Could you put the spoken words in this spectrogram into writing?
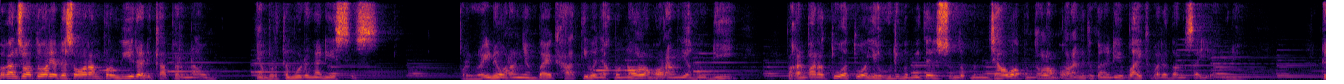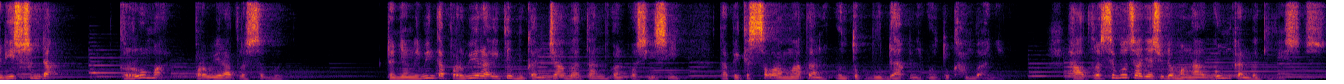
Bahkan suatu hari ada seorang perwira di Kapernaum yang bertemu dengan Yesus. Perwira ini orang yang baik hati, banyak menolong orang Yahudi. Bahkan para tua-tua Yahudi meminta Yesus untuk menjawab, menolong orang itu karena dia baik kepada bangsa Yahudi. Dan Yesus hendak ke rumah perwira tersebut. Dan yang diminta perwira itu bukan jabatan, bukan posisi, tapi keselamatan untuk budaknya, untuk hambanya. Hal tersebut saja sudah mengagumkan bagi Yesus.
